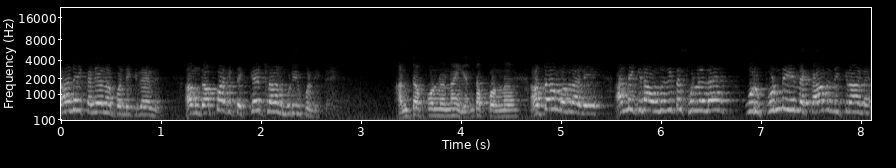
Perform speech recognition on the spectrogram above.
நானே கல்யாணம் பண்ணிக்கிறேன்னு அவங்க அப்பா கிட்ட கேட்கலாம்னு முடிவு பண்ணிட்டேன். அந்த பொண்ணுன்னா எந்த பொண்ணு? அதான் முதலாளி அன்னைக்கு நான் உங்ககிட்ட சொல்லல ஒரு பொண்ணு என்ன காதலிக்கிறான்னு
